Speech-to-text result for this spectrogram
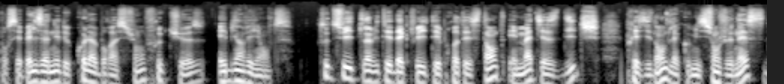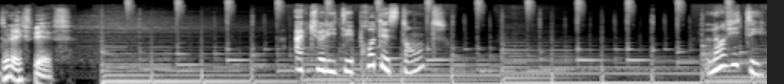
pour ces belles années de collaboration fructueuse et bienveillante. Tout de suite, l'invité d'actualité protestante est Mathias Ditch, président de la commission jeunesse de la FPF. Actualité protestante. L'invité.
